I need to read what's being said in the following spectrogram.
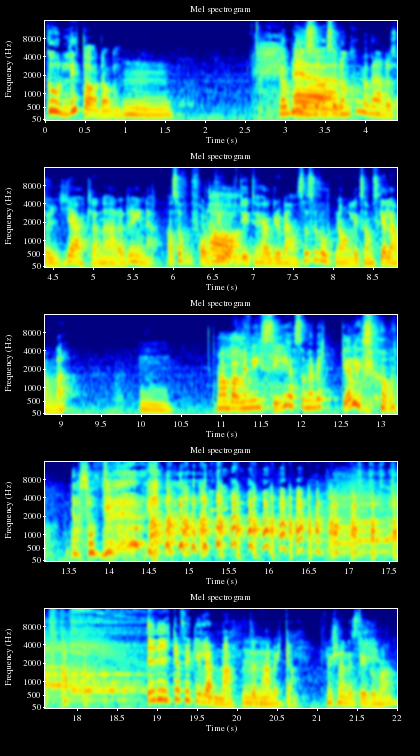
gulligt av dem. Mm. De blir så, Eh. alltså de kommer varandra så jäkla nära där inne. Alltså folk Ja. gråter ju till höger och vänster så fort någon liksom ska lämna. Mm. Man bara, men ni ses om en vecka liksom. Alltså Erika fick ju lämna den här Mm. veckan. Hur kändes det gumman?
